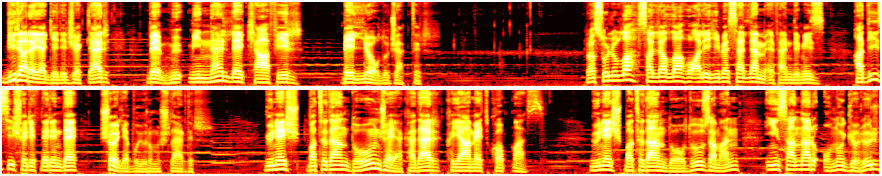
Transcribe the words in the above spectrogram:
bir araya gelecekler ve müminlerle kafir belli olacaktır. Resulullah sallallahu aleyhi ve sellem Efendimiz hadisi şeriflerinde şöyle buyurmuşlardır. Güneş batıdan doğuncaya kadar kıyamet kopmaz. Güneş batıdan doğduğu zaman insanlar onu görür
